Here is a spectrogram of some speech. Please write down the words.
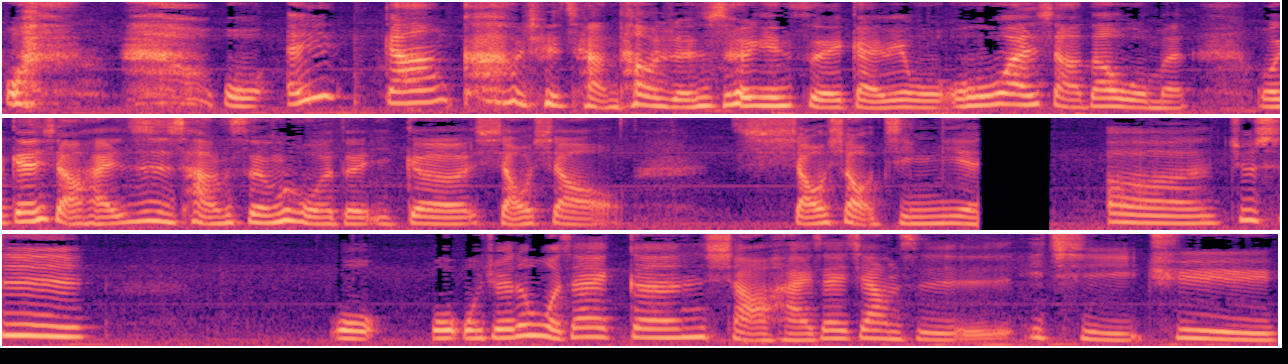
我我哎，刚刚 Coach 讲到人生因此而改变，我我忽然想到我们我跟小孩日常生活的一个小小小小经验，呃，就是我我我觉得我在跟小孩在这样子一起去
